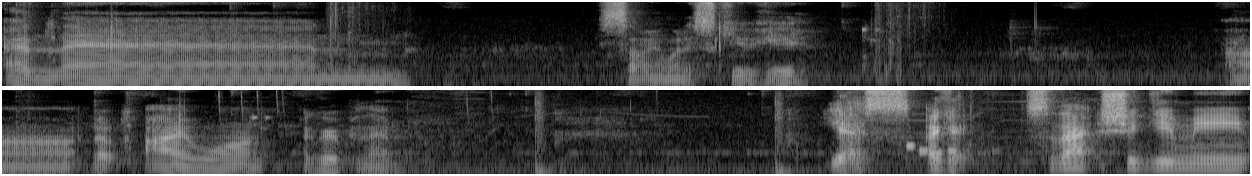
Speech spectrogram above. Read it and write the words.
And then something went askew here. Uh, no, I want a group of them. Yes. Okay. So that should give me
